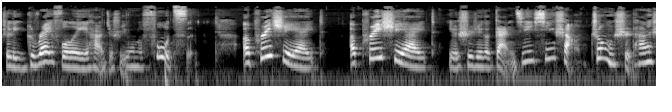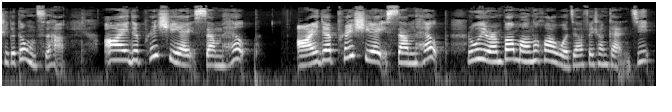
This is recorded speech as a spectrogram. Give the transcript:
这里 gratefully 哈就是用的副词。Appreciate, appreciate 也是这个感激、欣赏、重视，它呢是一个动词哈。I'd appreciate some help. I'd appreciate some help. 如果有人帮忙的话，我将非常感激。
